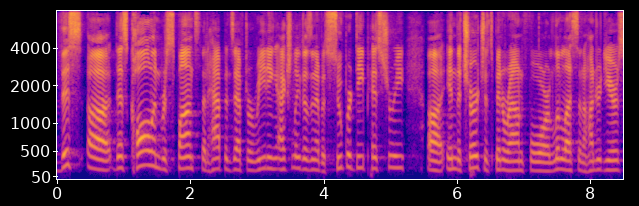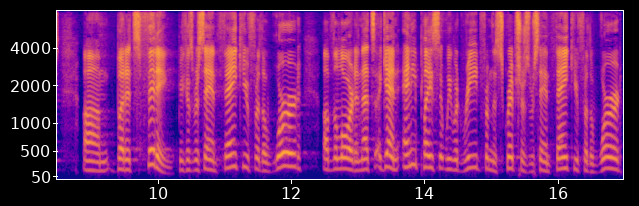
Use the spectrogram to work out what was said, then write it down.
This, uh, this call and response that happens after reading actually doesn't have a super deep history uh, in the church. It's been around for a little less than 100 years. Um, but it's fitting because we're saying, Thank you for the Word of the Lord. And that's, again, any place that we would read from the scriptures, we're saying, Thank you for the word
